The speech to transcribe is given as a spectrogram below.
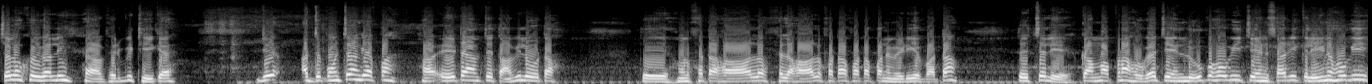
ਚਲੋ ਕੋਈ ਗੱਲ ਨਹੀਂ, ਹਾਂ, ਫਿਰ ਵੀ ਠੀਕ ਹੈ। ਜੇ ਅੱਜ ਪਹੁੰਚਾਂਗੇ ਆਪਾਂ, ਹਾਂ, ਇਹ ਟਾਈਮ ਤੇ ਤਾਂ ਵੀ ਲੋਟ ਆ। ਤੇ ਹੁਣ ਫਟਾਹਾਲ, ਫਿਲਹਾਲ ਫਟਾਫਟ ਆਪਾਂ ਨਵੇੜੀਏ ਬਾਟਾਂ ਤੇ ਚਲਿਏ, ਕੰਮ ਆਪਣਾ ਹੋ ਗਿਆ ਚੇਨ ਲੂਪ ਹੋ ਗਈ ਚੇਨ ਸਾਰੀ ਕਲੀਨ ਹੋ ਗਈ।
